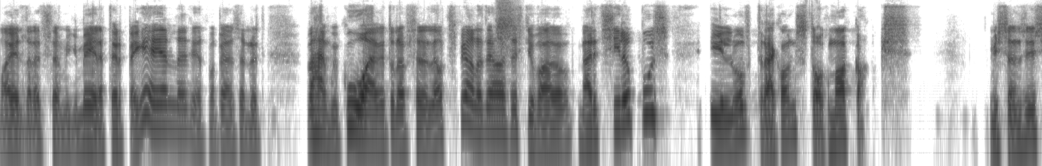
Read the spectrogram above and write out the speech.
ma eeldan, et see on mingi meeletu RPG jälle, nii et ma pean seal nüüd vähem kui kuu aega tuleb sellele ots peale teha, sest juba märtsi lõpus ilmub Dragon's Dogma kaks. mis on siis,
